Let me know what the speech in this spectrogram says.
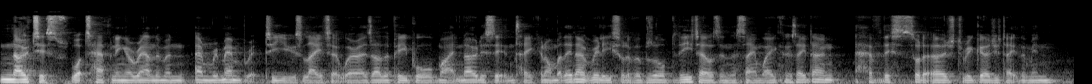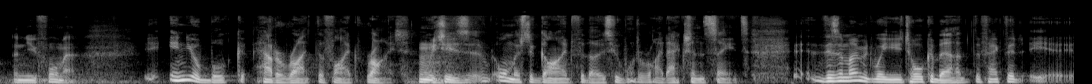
notice what's happening around them and, and remember it to use later, whereas other people might notice it and take it on, but they don't really sort of absorb the details in the same way because they don't have this sort of urge to regurgitate them in a new format. In your book, How to Write the Fight Right, mm. which is almost a guide for those who want to write action scenes, there's a moment where you talk about the fact that, eh,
